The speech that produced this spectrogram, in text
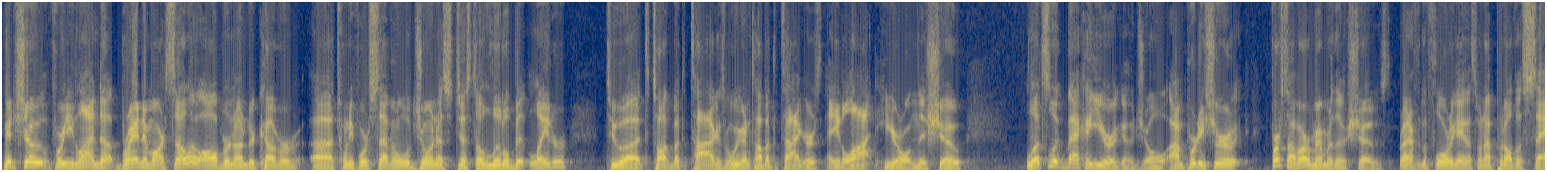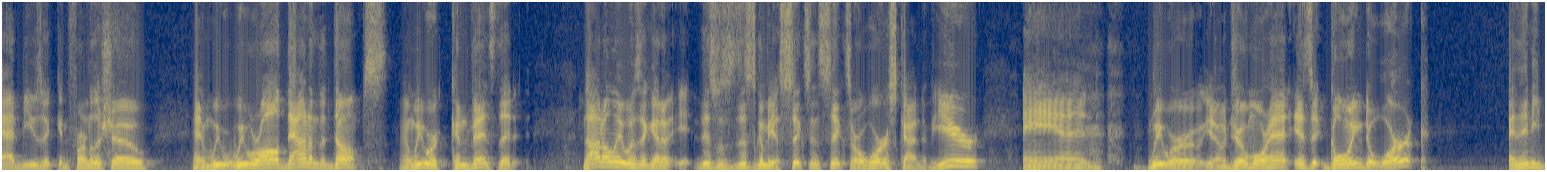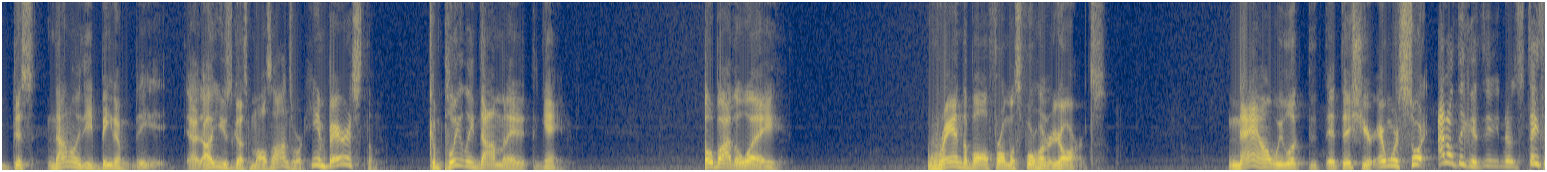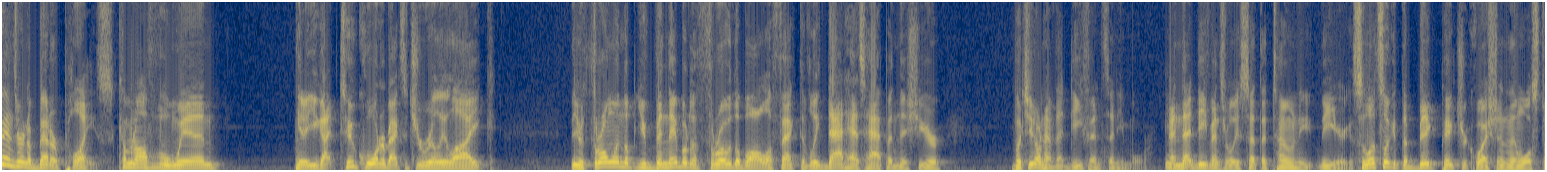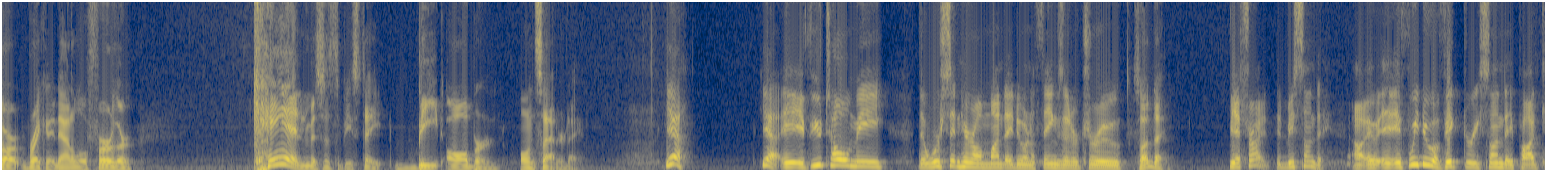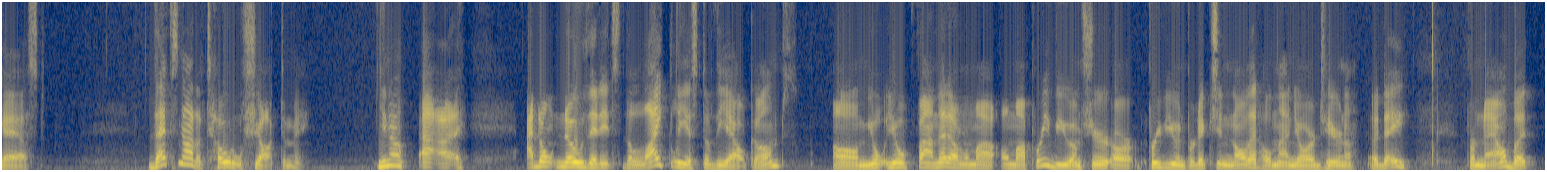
good show for you lined up. Brandon Marcello, Auburn undercover, twenty four seven, will join us just a little bit later to uh, to talk about the Tigers. But we're gonna talk about the Tigers a lot here on this show. Let's look back a year ago, Joel. I'm pretty sure. First off, I remember those shows right after the Florida game. That's when I put all the sad music in front of the show, and we were, we were all down in the dumps, and we were convinced that not only was it gonna this was this is gonna be a six and six or worse kind of year, and we were you know Joe Moorhead, is it going to work? And then he just not only did he beat them, he, I'll use Gus Malzahn's word, he embarrassed them, completely dominated the game. Oh, by the way, ran the ball for almost 400 yards. Now we looked at, this year, and we're sort. I don't think it, you know, state fans are in a better place coming off of a win. You know, you got two quarterbacks that you really like. You're throwing the. You've been able to throw the ball effectively. That has happened this year, but you don't have that defense anymore, and that defense really set the tone the- the year. So let's look at the big picture question, and then we'll start breaking it down a little further. Can Mississippi State beat Auburn on Saturday? yeah. Yeah. If you told me that we're sitting here on Monday doing the things that are true, Sunday. yeah, that's right. It'd be Sunday. Uh, if we do a Victory Sunday podcast, that's not a total shock to me. You know, I, I, I don't know that it's the likeliest of the outcomes. Um, you'll you'll find that out on my on my preview, I'm sure, or preview and prediction and all that whole nine yards here in a, a day from now. But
